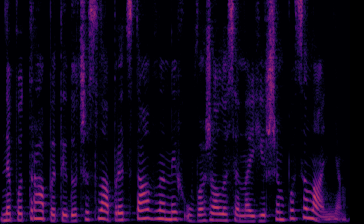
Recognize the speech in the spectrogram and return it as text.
Не потрапити до числа представлених вважалося найгіршим посиланням.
